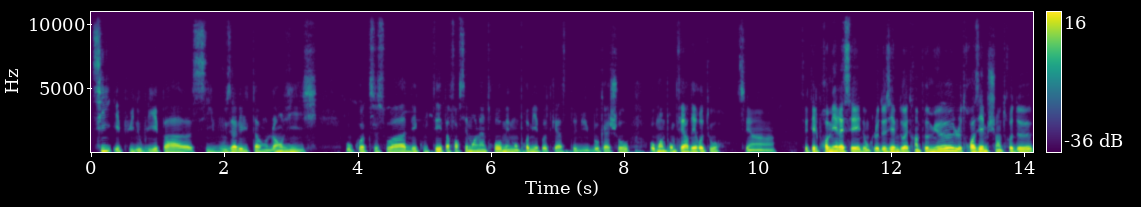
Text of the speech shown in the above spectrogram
Si, et puis n'oubliez pas, si vous avez le temps, l'envie ou quoi que ce soit, d'écouter, pas forcément l'intro, mais mon premier podcast du Boca Show, au moins pour me faire des retours. C'est un, c'était le premier essai, donc le deuxième doit être un peu mieux. Le troisième, je suis entre deux.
